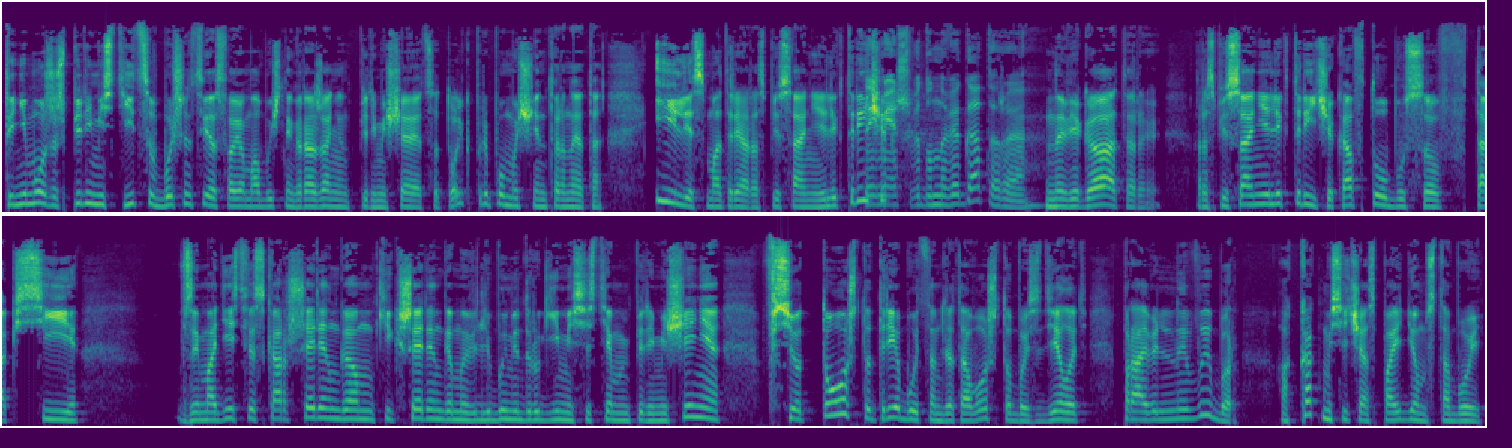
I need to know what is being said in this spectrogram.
ты не можешь переместиться, в большинстве своем обычный горожанин перемещается только при помощи интернета, или смотря расписание электричек. Ты имеешь в виду навигаторы? Навигаторы, расписание электричек, автобусов, такси, взаимодействие с каршерингом, кикшерингом и любыми другими системами перемещения, все то, что требуется нам для того, чтобы сделать правильный выбор – а как мы сейчас пойдем с тобой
